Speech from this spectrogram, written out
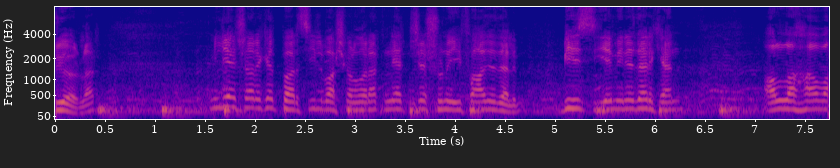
diyorlar. Milliyetçi Hareket Partisi İl Başkanı olarak netçe şunu ifade edelim. Biz yemin ederken Allah'a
